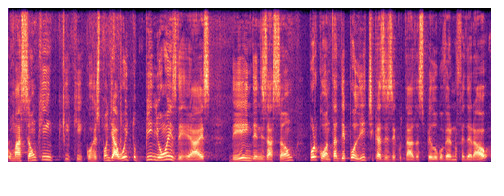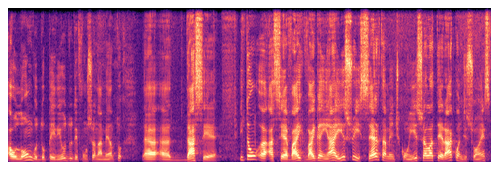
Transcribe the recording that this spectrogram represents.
uma ação que, que, que corresponde a 8 bilhões de reais de indenização por conta de políticas executadas pelo governo federal ao longo do período de funcionamento uh, uh, da CE. Então, a CE vai, vai ganhar isso e certamente com isso ela terá condições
